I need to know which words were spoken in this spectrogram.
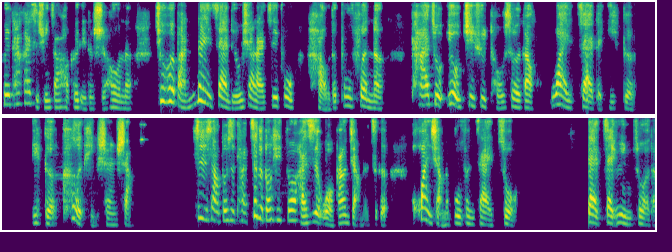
所以他开始寻找好客体的时候呢，就会把内在留下来这部好的部分呢，他就又继续投射到外在的一个一个客体身上。事实上，都是他这个东西都还是我刚刚讲的这个幻想的部分在做，在在运作的。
